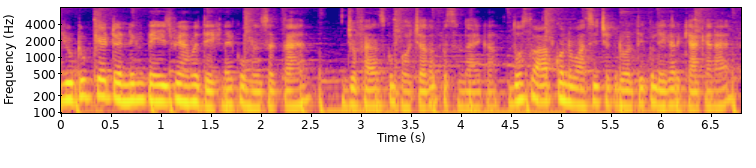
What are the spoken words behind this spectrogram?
यूट्यूब के ट्रेंडिंग पेज भी हमें देखने को मिल सकता है, जो फैंस को बहुत ज़्यादा पसंद आएगा। दोस्तों, आपको नवासी चक्रवर्ती को लेकर क्या कहना है?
